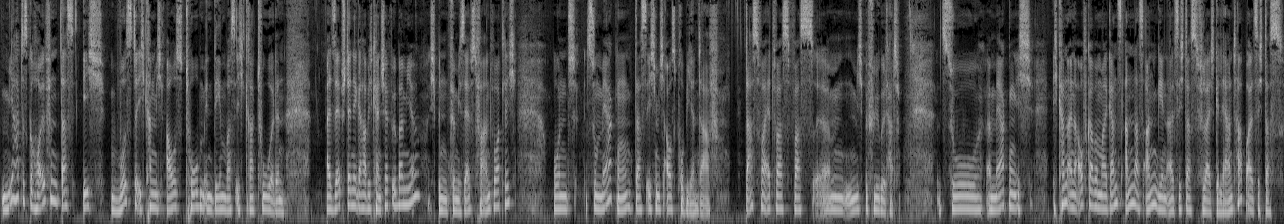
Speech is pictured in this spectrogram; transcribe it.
Mir hat es geholfen, dass ich wusste, ich kann mich austoben in dem, was ich gerade tue. Denn als Selbstständiger habe ich keinen Chef über mir. Ich bin für mich selbst verantwortlich. Und zu merken, dass ich mich ausprobieren darf, das war etwas, was ähm, mich beflügelt hat. Zu merken, ich, ich kann eine Aufgabe mal ganz anders angehen, als ich das vielleicht gelernt habe, als ich das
